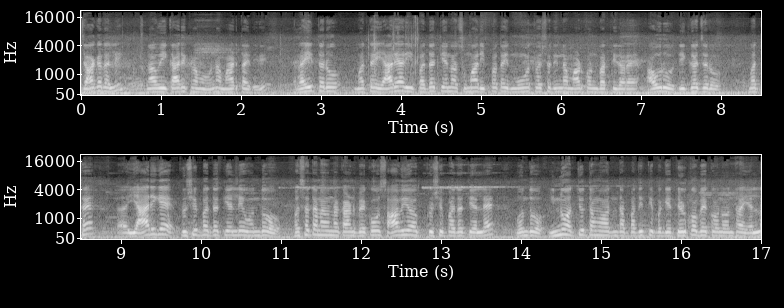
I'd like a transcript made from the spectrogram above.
ಜಾಗದಲ್ಲಿ ನಾವು ಈ ಕಾರ್ಯಕ್ರಮವನ್ನು ಮಾಡ್ತಾ ಇದ್ದೀವಿ. ರೈತರು ಮತ್ತು ಯಾರ್ಯಾರು ಈ ಪದ್ಧತಿಯನ್ನು ಸುಮಾರು ಇಪ್ಪತ್ತೈದು, ಮೂವತ್ತು ವರ್ಷದಿಂದ ಮಾಡ್ಕೊಂಡು ಬರ್ತಿದ್ದಾರೆ, ಅವರು ದಿಗ್ಗಜರು, ಮತ್ತು ಯಾರಿಗೆ ಕೃಷಿ ಪದ್ಧತಿಯಲ್ಲಿ ಒಂದು ಹೊಸತನವನ್ನು ಕಾಣಬೇಕು, ಸಾವಯವ ಕೃಷಿ ಪದ್ಧತಿಯಲ್ಲೇ ಒಂದು ಇನ್ನೂ ಅತ್ಯುತ್ತಮವಾದಂಥ ಪದ್ಧತಿ ಬಗ್ಗೆ ತಿಳ್ಕೋಬೇಕು ಅನ್ನುವಂಥ ಎಲ್ಲ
